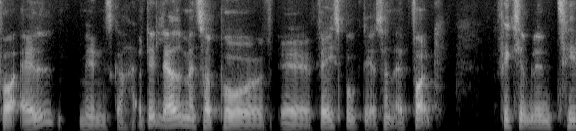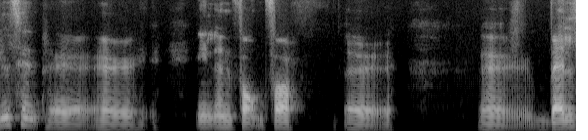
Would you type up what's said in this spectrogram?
for alle mennesker. Og det lavede man så på øh, Facebook der, sådan at folk fik simpelthen tilsendt øh, øh, en eller anden form for øh, øh, valg,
